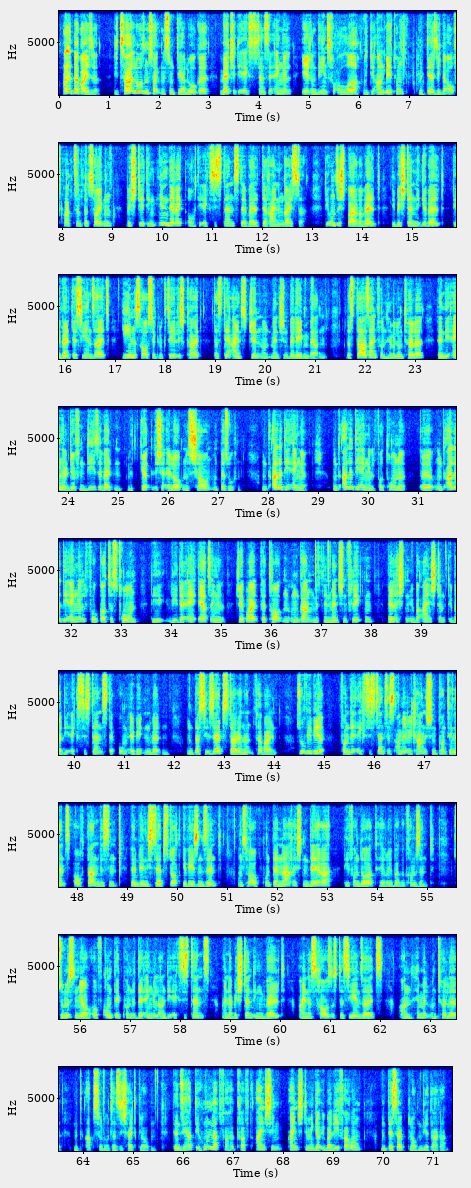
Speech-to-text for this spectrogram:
Alle Beweise, die zahllosen Zeugnisse und Dialoge, welche die Existenz der Engel, ihren Dienst vor Allah und die Anbetung, mit der sie beauftragt sind, bezeugen, bestätigen indirekt auch die Existenz der Welt der reinen Geister. Die unsichtbare Welt, die beständige Welt, die Welt des Jenseits, jenes Haus der Glückseligkeit, das dereinst Djinn und Menschen beleben werden das Dasein von Himmel und Hölle, denn die Engel dürfen diese Welten mit göttlicher Erlaubnis schauen und besuchen. Und alle die Engel und alle die Engel vor Throne äh, und alle die Engel vor Gottes Thron, die wie der e-, Erzengel Jebrail vertrauten Umgang mit den Menschen pflegten, berichten übereinstimmt über die Existenz der oben erwähnten Welten und dass sie selbst darinnen verweilen. So wie wir von der Existenz des amerikanischen Kontinents auch dann wissen, wenn wir nicht selbst dort gewesen sind, und zwar aufgrund der Nachrichten derer, die von dort herübergekommen sind. So müssen wir auch aufgrund der Kunde der Engel an die Existenz einer beständigen Welt, eines Hauses des Jenseits, an Himmel und Hölle mit absoluter Sicherheit glauben, denn sie hat die hundertfache Kraft einstimmiger Überlieferung und deshalb glauben wir daran.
